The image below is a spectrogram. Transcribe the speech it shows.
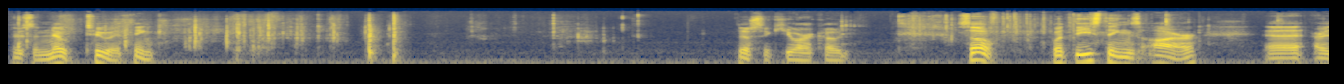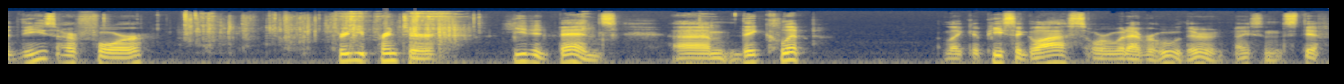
there's a note too, I think. There's a QR code. So, what these things are, uh, are these are for 3D printer heated beds. Um, they clip like a piece of glass or whatever. Ooh, they're nice and stiff.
